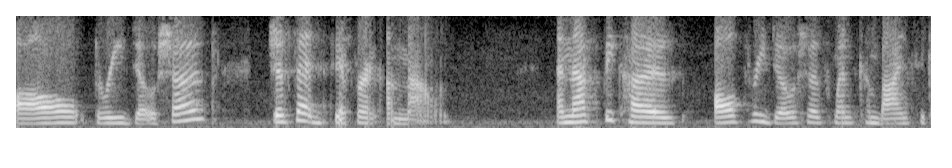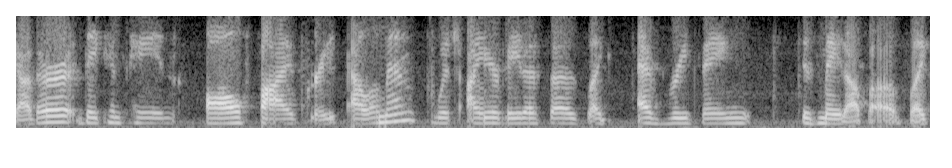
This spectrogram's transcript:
all three doshas just at different amounts. And that's because all three doshas, when combined together, they contain all five great elements, which Ayurveda says like everything is made up of. Like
